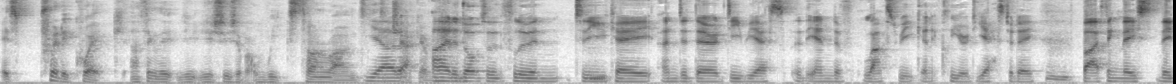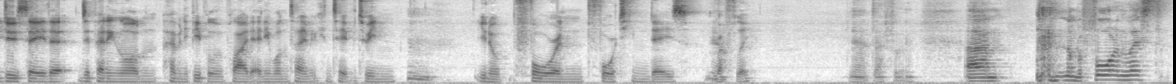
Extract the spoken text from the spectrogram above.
it's pretty quick. I think that you, you usually about a week's turnaround Yeah, to check everything. I had a doctor that flew in to the UK and did their DBS at the end of last week, and it cleared yesterday. But I think they they do say that depending on how many people have applied at any one time, it can take between you know four and fourteen days Yeah. roughly. Yeah, definitely. Um, number four on the list,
